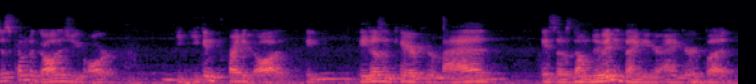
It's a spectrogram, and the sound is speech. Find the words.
just come to God as you are. You, you can pray to God. He, he doesn't care if you're mad. He says, don't do anything in your anger, but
